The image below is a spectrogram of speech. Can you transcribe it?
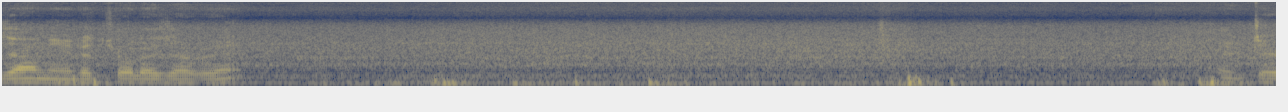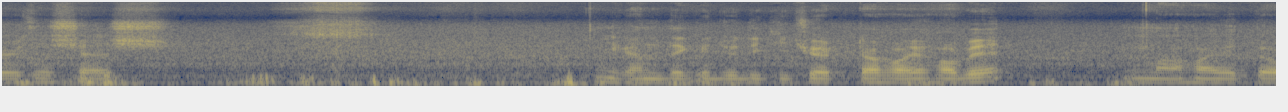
জানি এটা চলে যাবে। এটা হচ্ছে শেষ। এখান থেকে যদি কিছু একটা হয়, হবে। না হয় তো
